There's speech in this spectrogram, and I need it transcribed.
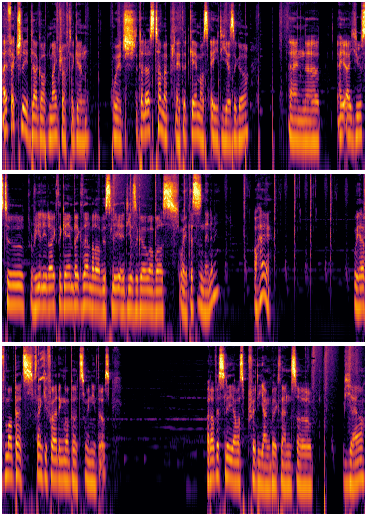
I've actually dug out Minecraft again, which the last time I played that game was 8 years ago, and uh, I, I used to really like the game back then, but obviously 8 years ago I was... Wait, this is an enemy? Oh hey! We have more beds, thank you for adding more beds, we need those. But obviously I was pretty young back then, so yeah.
